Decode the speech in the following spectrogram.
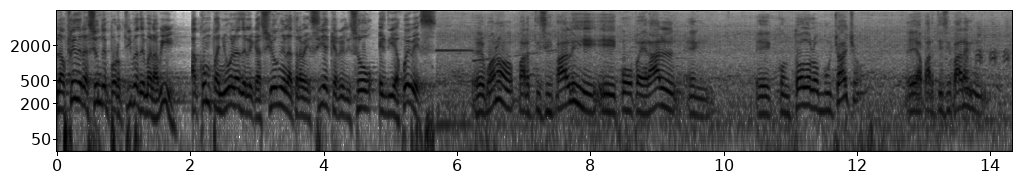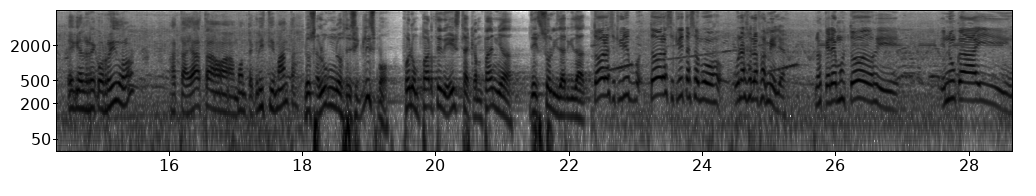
La Federación Deportiva de Manabí acompañó a la delegación en la travesía que realizó el día jueves. Eh, bueno, participar y, cooperar eh, con todos los muchachos, eh, a participar en, el recorrido, ¿no? Hasta allá, hasta Montecristi y Manta. Los alumnos de ciclismo fueron parte de esta campaña de solidaridad. Todos los, todos los ciclistas somos una sola familia, nos queremos todos y nunca hay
